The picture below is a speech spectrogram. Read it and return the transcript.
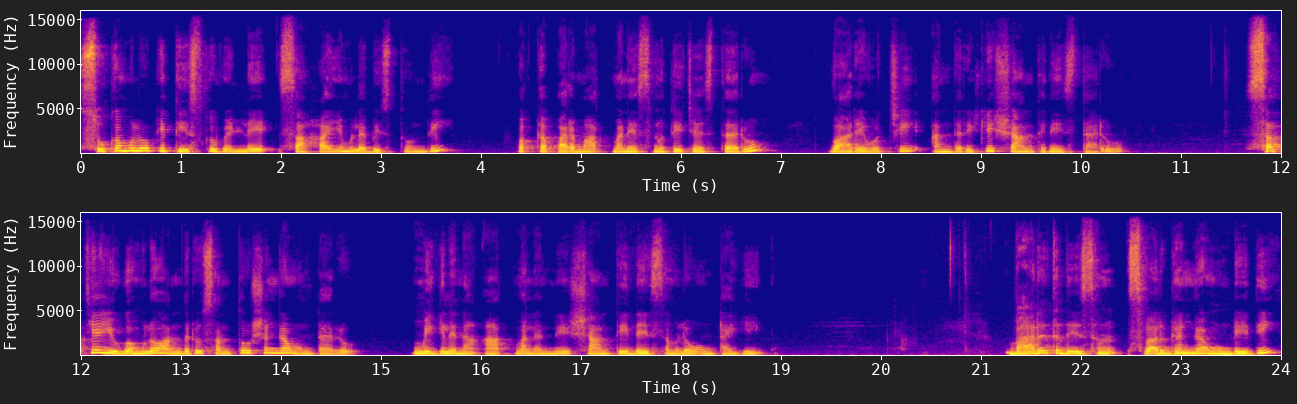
సుఖములోకి తీసుకువెళ్ళే సహాయం లభిస్తుంది. ఒక్క పరమాత్మనే స్మృతి చేస్తారు. వారే వచ్చి అందరికీ శాంతిని ఇస్తారు. సత్యయుగంలో అందరూ సంతోషంగా ఉంటారు. మిగిలిన ఆత్మలన్నీ శాంతి దేశంలో ఉంటాయి. భారతదేశం స్వర్గంగా ఉండేది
